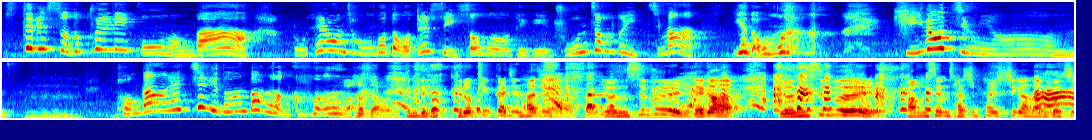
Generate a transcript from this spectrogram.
스트레스도 풀리고 뭔가 또 새로운 정보도 얻을 수 있어서 되게 좋은 점도 있지만 이게 너무 길어지면 음, 건강을 해치기도 하더라고. 맞아 맞아. 근데 그렇게까지는 하진 않았어. 연습을 내가 연습을 밤샘 48시간 한 거지.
